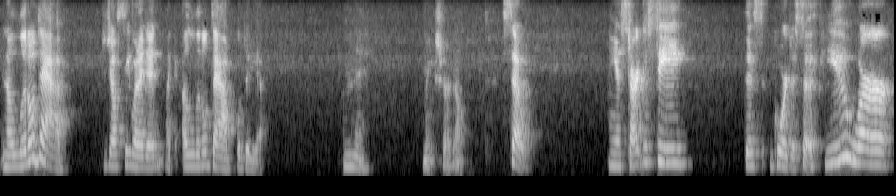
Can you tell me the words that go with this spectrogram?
And a little dab. Did y'all see what I did? Like a little dab will do you. I'm going to make sure I don't. So you start to see this gorgeous. So if you were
